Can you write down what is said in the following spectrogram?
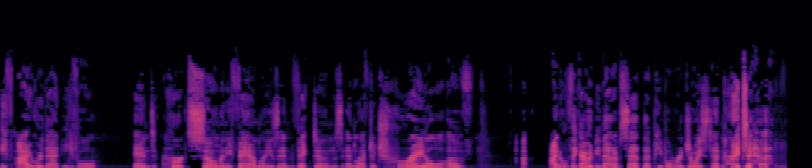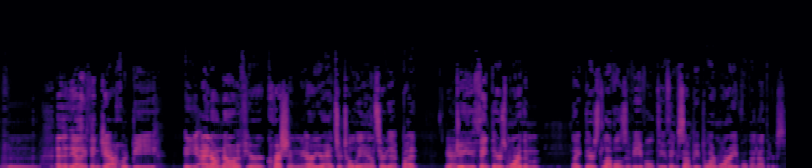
if I were that evil and hurt so many families and victims and left a trail hmm. of. I, I don't think I would be that upset that people rejoiced at my death. Hmm. And then the other thing, Jack, would be I don't know if your question or your answer totally answered it, but right. do you think there's more than. Like, there's levels of evil. Do you think some people are more evil than others?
